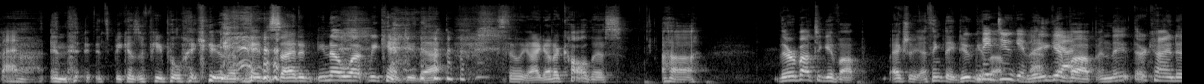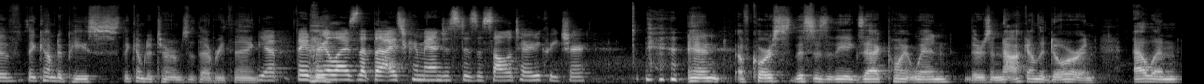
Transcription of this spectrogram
But and it's because of people like you that they decided, you know what, we can't do that. So I gotta call this. Uh, they're about to give up. Actually, I think they do give They up. do give They up, They give yeah. up, and they they're kind of they come to peace. They come to terms with everything. yep, they realize that the ice cream man just is a solitary creature. And of course, this is the exact point when there's a knock on the door, and Ellen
